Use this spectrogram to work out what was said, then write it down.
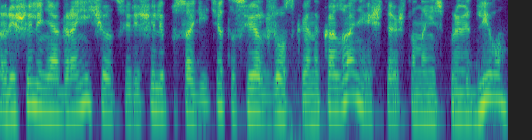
э, решили не ограничиваться и решили посадить. Это сверхжесткое наказание, я считаю, что оно несправедливо.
